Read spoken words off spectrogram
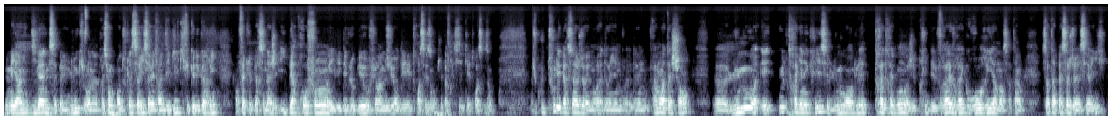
le meilleur ami de Dylan qui s'appelle Luke. On a l'impression que pendant toute la série, ça va être un débile qui fait que des conneries. En fait, le personnage est hyper profond et il est développé au fur et à mesure des trois saisons. J'ai pas précisé qu'il y avait trois saisons. Du coup, tous les personnages deviennent, deviennent, deviennent vraiment attachants. Euh, l'humour est ultra bien écrit, c'est de l'humour anglais très très bon. Moi, j'ai pris des vrais vrais gros rires dans certains certains passages de la série.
